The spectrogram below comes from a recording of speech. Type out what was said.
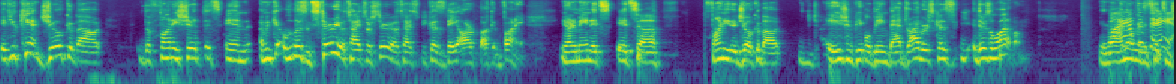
if you can't joke about the funny shit that's in, I mean, listen, stereotypes are stereotypes because they are fucking funny. You know what I mean? It's it's uh, funny to joke about Asian people being bad drivers because there's a lot of them. You know, Well, I I know have to going to take some say-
